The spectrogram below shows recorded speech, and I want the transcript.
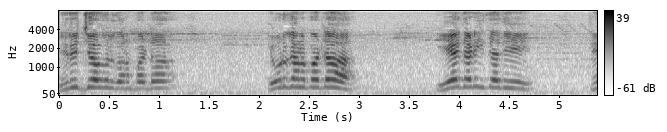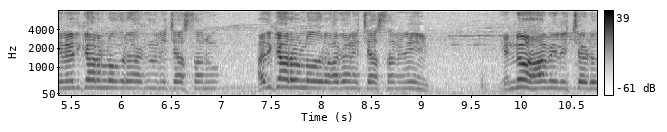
నిరుద్యోగులు కనపడ్డా ఎవరు కనపడ్డా ఏది అడిగితే అది నేను అధికారంలోకి రాగానే చేస్తాను అధికారంలో రాగానే చేస్తానని ఎన్నో హామీలు ఇచ్చాడు.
